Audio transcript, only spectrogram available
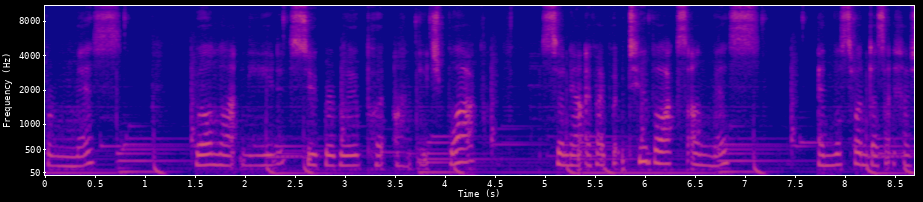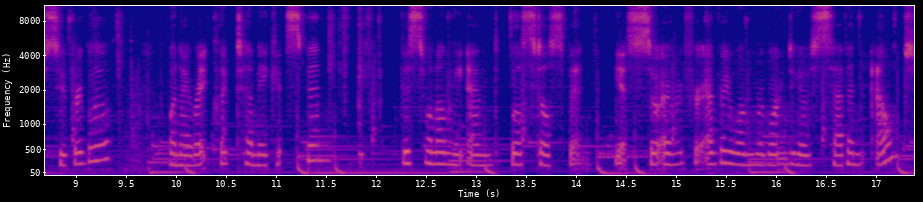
from this will not need super glue put on each block. So now if I put two blocks on this, and this one doesn't have super glue, when I right click to make it spin, this one on the end will still spin. Yes, so every, for every one we're going to go 7 out,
